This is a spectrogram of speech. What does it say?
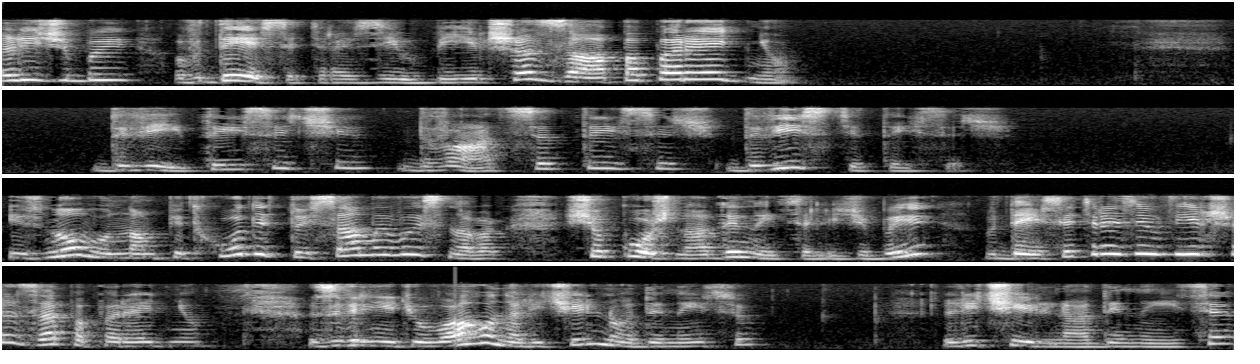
лічби в 10 разів більша за попередню. 2 тисячі, 20 тисяч, 200 тисяч. І знову нам підходить той самий висновок, що кожна одиниця лічби в 10 разів більше за попередню. Зверніть увагу на лічильну одиницю. Лічильна одиниця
